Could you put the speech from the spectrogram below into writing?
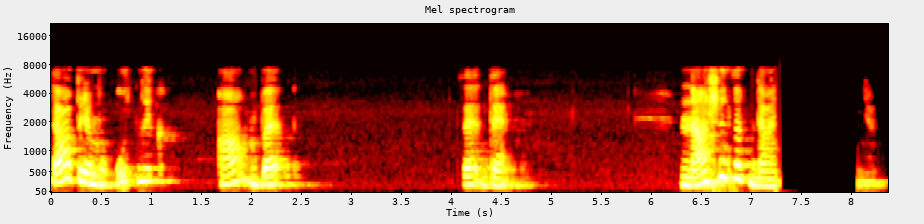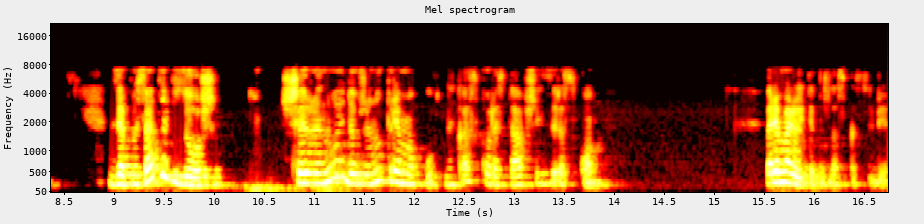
та прямокутник АБЦД. Наше завдання записати в зошит ширину і довжину прямокутника, скориставшись зразком. Перемалюйте, будь ласка, собі.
